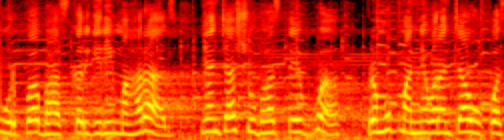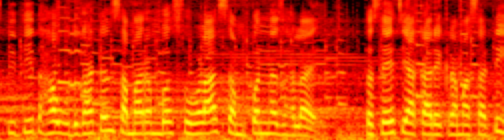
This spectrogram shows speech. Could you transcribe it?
उर्फ भास्करगिरी महाराज यांच्या शुभहस्ते व प्रमुख मान्यवरांच्या उपस्थितीत हा उद्घाटन समारंभ सोहळा संपन्न झाला आहे तसेच या कार्यक्रमासाठी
